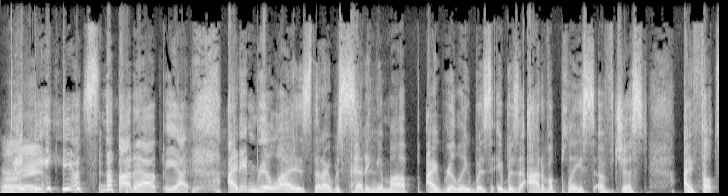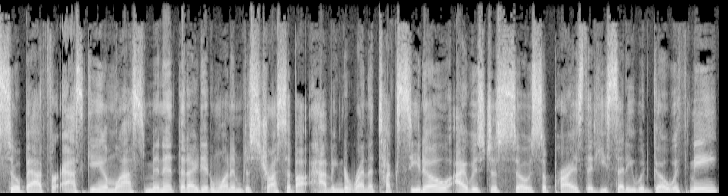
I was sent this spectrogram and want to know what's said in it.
All right. he was not happy. I, I didn't realize that I was setting him up. I really was, it was out of a place of just, I felt so bad for asking him last minute that I didn't want him to stress about having to rent a tuxedo. I was just so surprised that he said he would go with me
